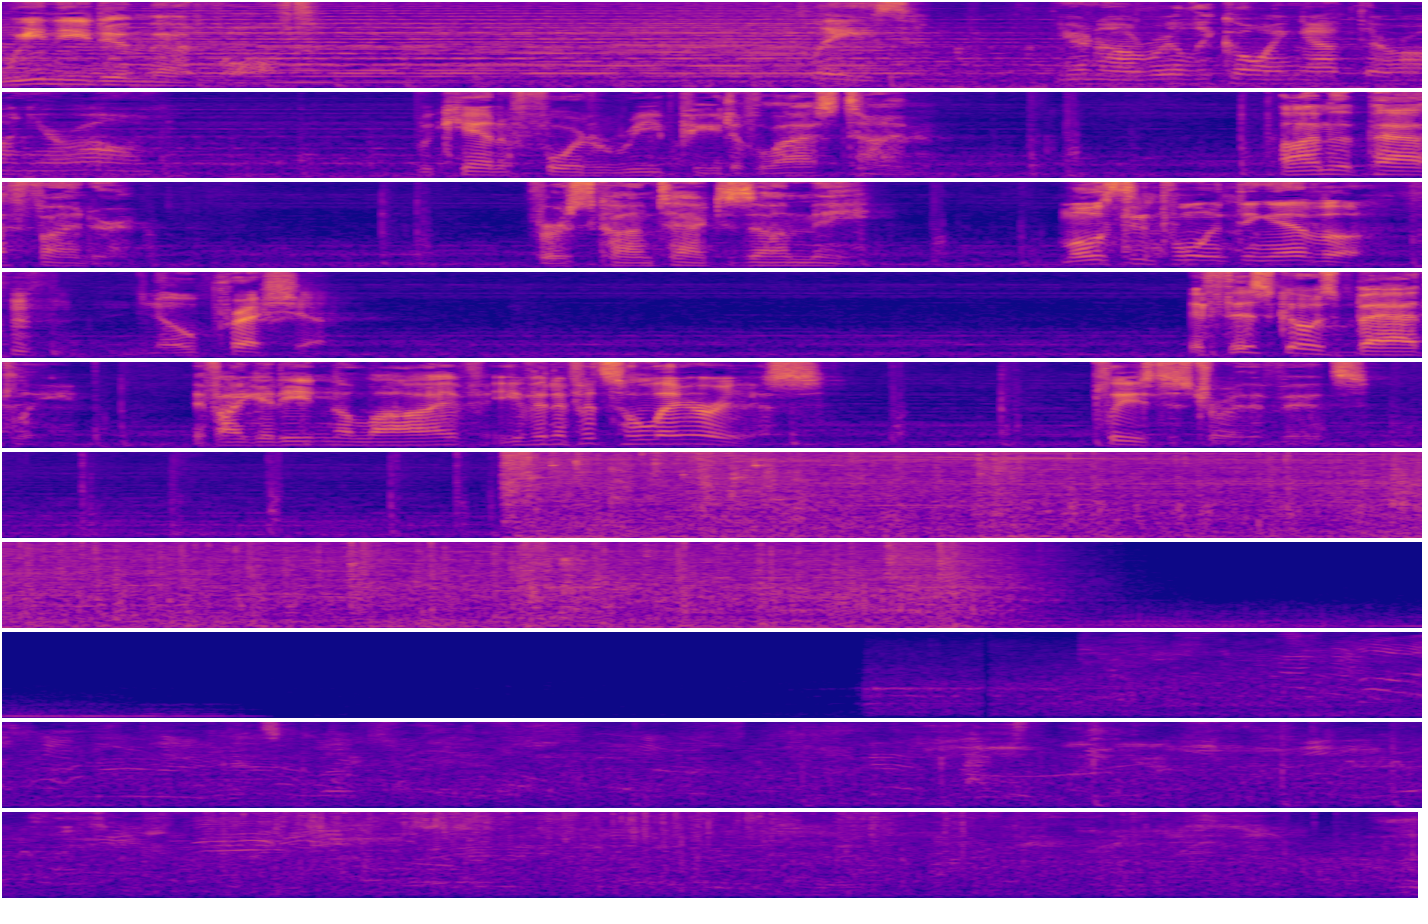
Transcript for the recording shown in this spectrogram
We need in that vault. Please, you're not really going out there on your own. We can't afford a repeat of last time. I'm the Pathfinder. First contact is on me. Most important thing ever. no pressure. If this goes badly, if I get eaten alive, even if it's hilarious, please destroy the vids.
